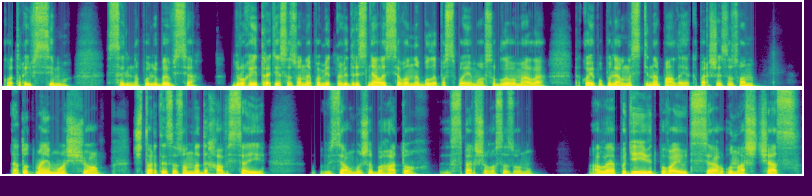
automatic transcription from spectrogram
котрий всім сильно полюбився. Другий і третій сезони помітно відрізнялися, вони були по-своєму особливими, але такої популярності не мали, як перший сезон. А тут маємо, що четвертий сезон надихався і взяв, може, багато з першого сезону. Але події відбуваються у наш час,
